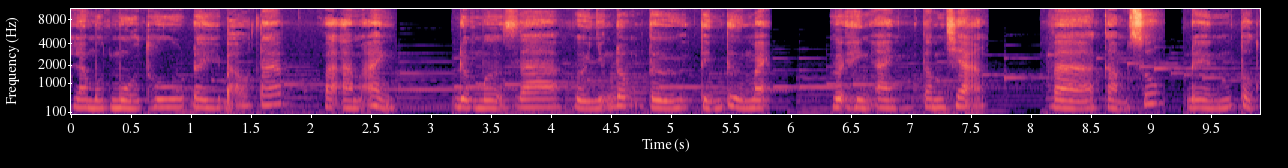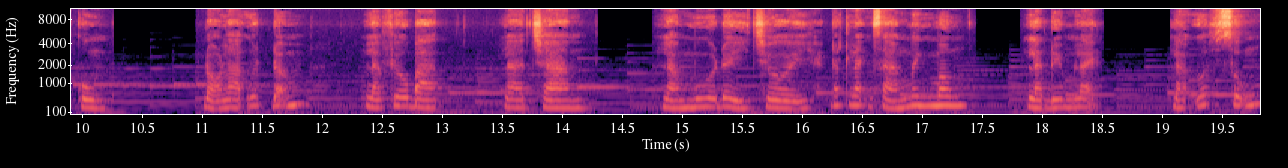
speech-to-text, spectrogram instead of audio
là một mùa thu đầy bão táp và ám ảnh, được mở ra với những động từ, tính từ mạnh, gợi hình ảnh, tâm trạng và cảm xúc đến tột cùng. Đó là ướt đẫm, là phiêu bạt, là tràn, là mưa đầy trời, đất lạnh sáng mênh mông, là đêm lạnh, là ướt sũng.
